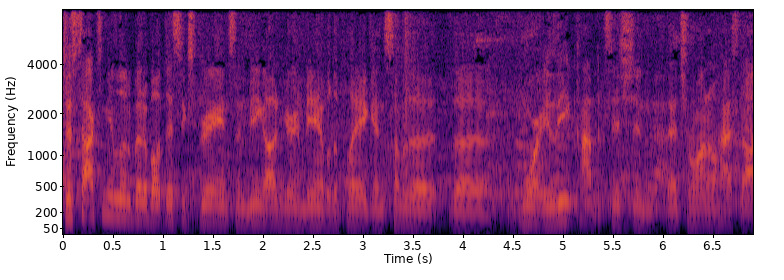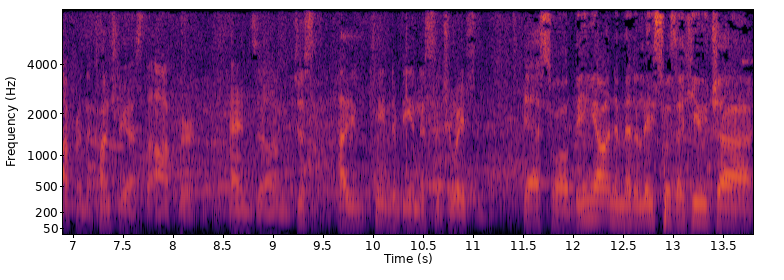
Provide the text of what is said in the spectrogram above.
just talk to me a little bit about this experience and being out here and being able to play against some of the, the more elite competition that Toronto has to offer and the country has to offer, and um, just how you came to be in this situation. Yes, well, being out in the Middle East was a huge uh,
